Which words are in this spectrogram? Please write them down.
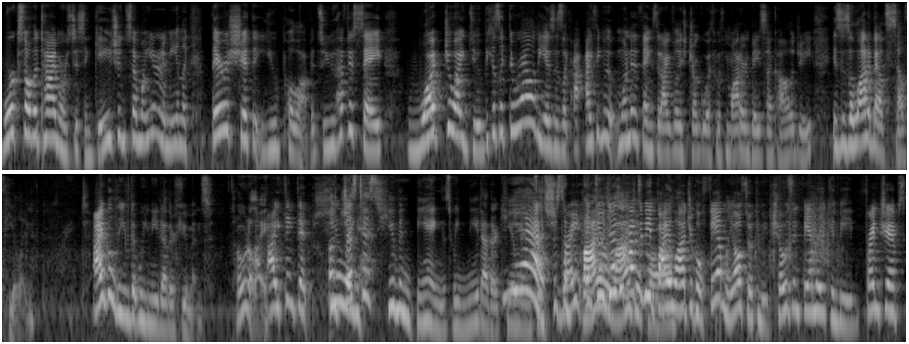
works all the time or is disengaged in some way you know what i mean? Like there is shit that you pull up. And so you have to say what do i do because like the reality is is like i, I think that one of the things that i really struggle with with modern day psychology is is a lot about self-healing Right. i believe that we need other humans Totally. I think that Oh, just as human beings, we need other humans. yes, it's just right. a so it doesn't have to be biological- biological family. Also, it can be chosen family. It can be friendships.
